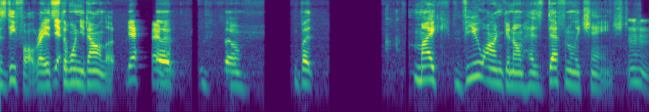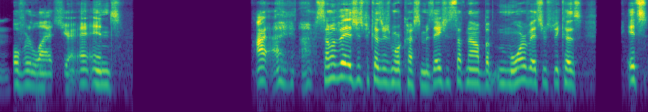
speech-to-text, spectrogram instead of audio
it's default, right? It's Yeah. the one you download. Yeah, Uh, so, but my view on GNOME has definitely changed hmm over the last year, and I, I some of it is just because there's more customization stuff now, but more of it's just because it's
